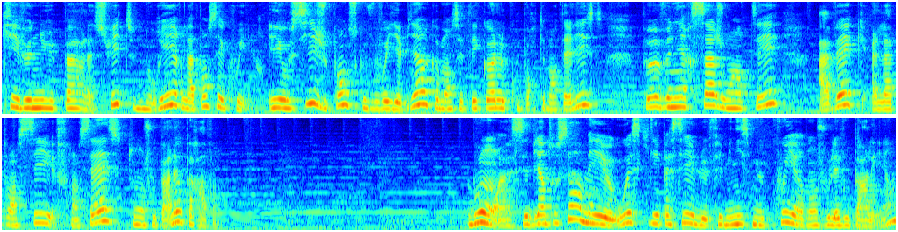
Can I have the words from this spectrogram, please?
qui est venue par la suite nourrir la pensée queer. Et aussi, je pense que vous voyez bien comment cette école comportementaliste peut venir s'ajointer avec la pensée française dont je vous parlais auparavant. Bon, c'est bien tout ça, mais où est-ce qu'il est passé le féminisme queer dont je voulais vous parler hein?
